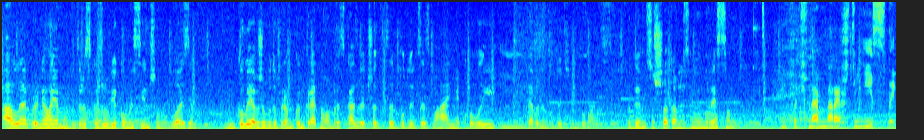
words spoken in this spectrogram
Але про нього я, мабуть, розкажу в якомусь іншому влозі, коли я вже буду прям конкретно вам розказувати, що це будуть за змагання, коли і де вони будуть відбуватися. Подивимося, що там з моїм рисом. І почнемо нарешті їсти.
